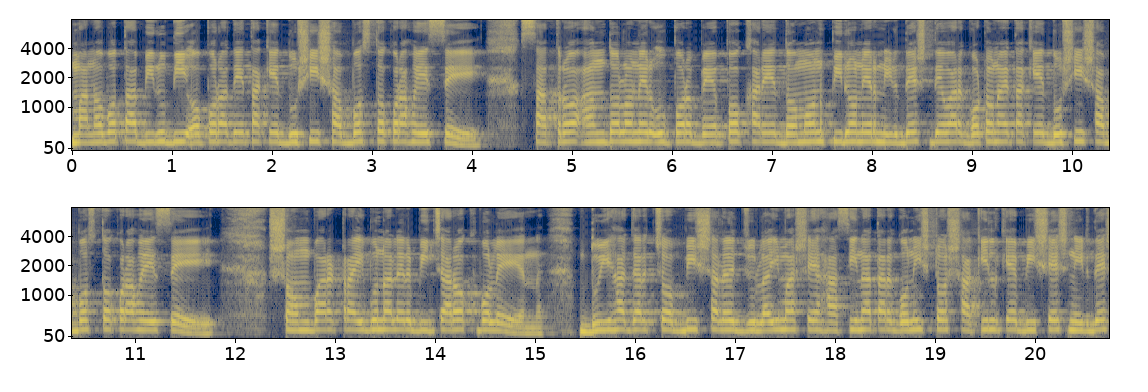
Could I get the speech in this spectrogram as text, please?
মানবতা বিরোধী অপরাধে তাকে দোষী সাব্যস্ত করা হয়েছে। ছাত্র আন্দোলনের উপর ব্যাপক হারে দমন পীড়নের নির্দেশ দেওয়ার ঘটনায় তাকে দোষী সাব্যস্ত করা হয়েছে। সোমবার ট্রাইব্যুনালের বিচারক বলেন, দুই হাজার চব্বিশ সালের জুলাই মাসে হাসিনা তার ঘনিষ্ঠ শাকিলকে বিশেষ নির্দেশ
